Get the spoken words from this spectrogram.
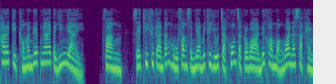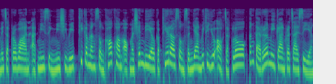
ภารกิจของมันเรียบง่ายแต่ยิ่งใหญ่ ฟังเซทีคือการตั้งหูฟังสัญญาณวิทยุจากห้วงจักรวาลด้วยความหวังว่านักสักแห่งในจักรวาลอาจมีสิ่งมีชีวิตที่กำลังส่งข้อความออกมาเช่นเดียวกับที่เราส่งสัญญาณวิทยุออกจากโลก ตั้งแต่เริ่มมีการกระจายเสียง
